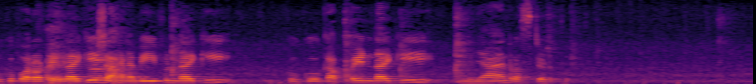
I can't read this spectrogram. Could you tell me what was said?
കുക്ക് പൊറോട്ട ഉണ്ടാക്കി ഷഹന ബീഫ് ഉണ്ടാക്കി കുക്കു കപ്പ ഉണ്ടാക്കി ഞാൻ റെസ്റ്റ് എടുത്തു ഉം? ആ, എന്നാ. എങ്ങനെയുണ്ട്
